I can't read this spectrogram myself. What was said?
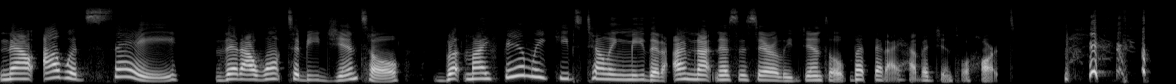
Now, I would say that I want to be gentle, but my family keeps telling me that I'm not necessarily gentle, but that I have a gentle heart.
